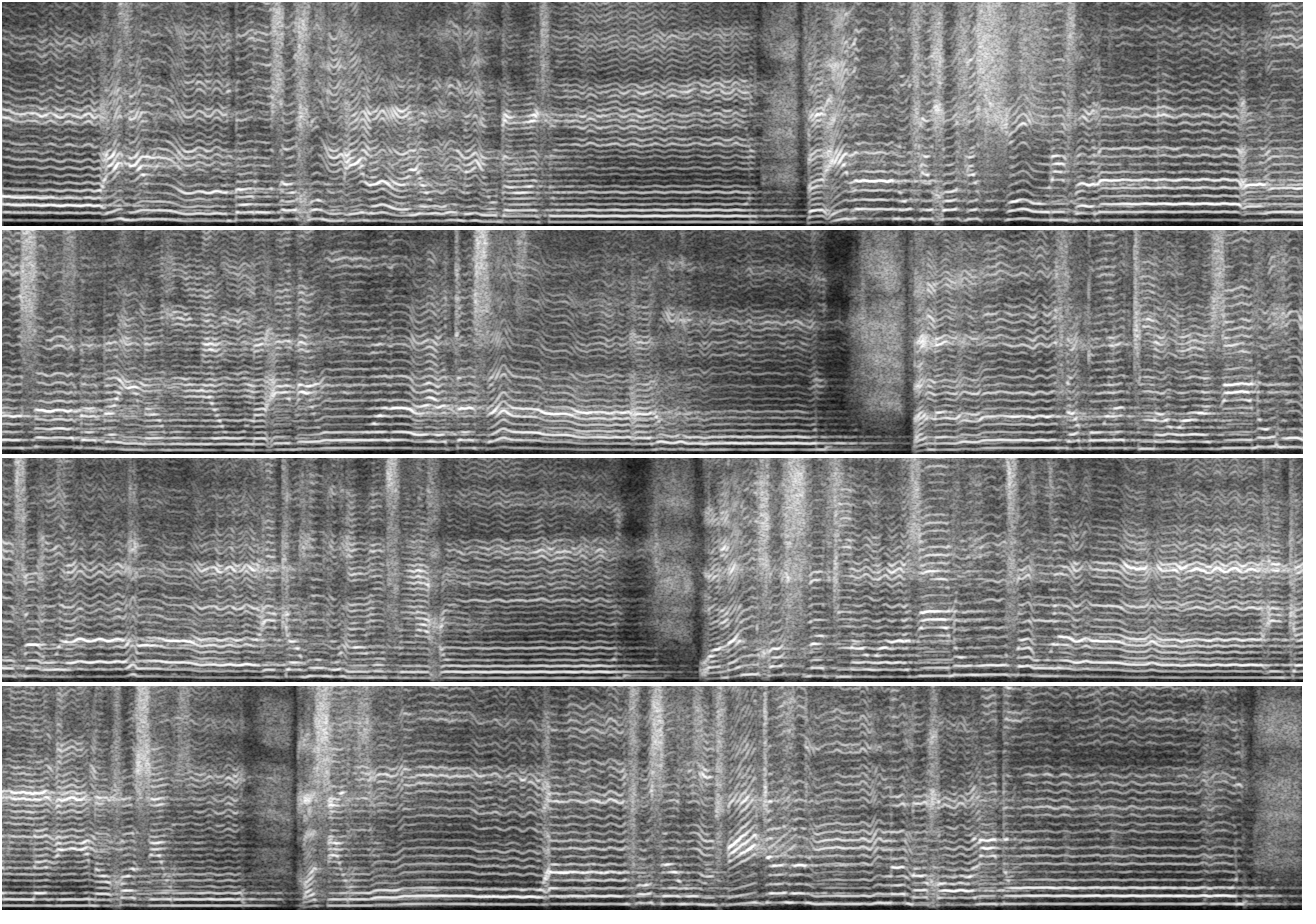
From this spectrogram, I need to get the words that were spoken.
برزخ إلى يوم يبعثون. موازينه فأولئك هم المفلحون. ومن خفت موازينه فأولئك الذين خسروا خسروا أنفسهم في جهنم خالدون.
